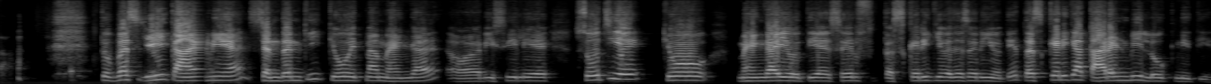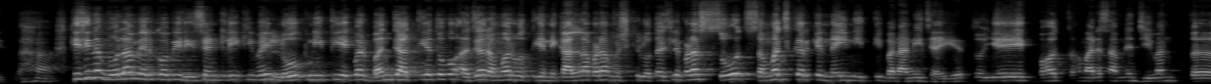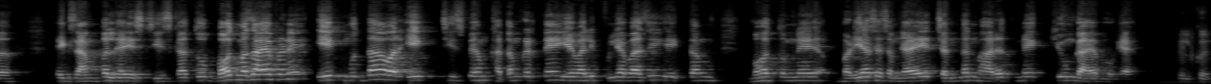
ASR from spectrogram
तो बस यही कहानी है चंदन की क्यों इतना महँगा है? और इसीलिए सोचिए क्यों महँगाई होती है? सिर्फ़ तस्करी की वजह से नहीं होती है? तस्करी का कारण भी लोक नीति है। हाँ किसी ने बोला मेरे को अभी रिसेंटली कि भाई लोक नीति एक बार बन जाती है तो वो अजर अमर होती है। निकालना बड़ा मुश्किल होता है इसलिए बड़ा सोच समझ करके नई नीति बनानी चाहिए। तो ये एक बहुत हमारे सामने जीवंत एग्ज़ाम्पल है इस चीज़ का। तो बहुत मज़ा आया प्रणय। एक मुद्दा और एक चीज़ पे हम खत्म करते हैं। ये वाली पुलियाबाजी एकदम बहुत तुमने बढ़िया से समझाया चंदन भारत में क्यों गायब हो गया है? बिल्कुल।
